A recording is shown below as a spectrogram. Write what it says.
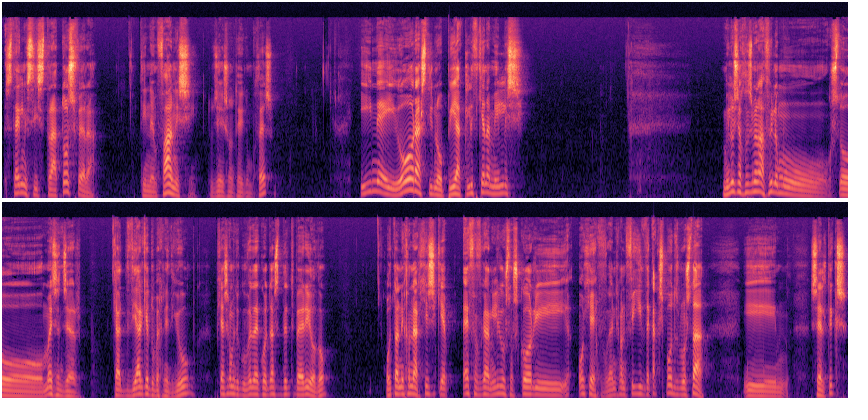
στέλνεις στη στρατόσφαιρα την εμφάνιση του Jason Tatum χθε είναι η ώρα στην οποία κλήθηκε να μιλήσει. Μιλούσα χθες με ένα φίλο μου στο Messenger κατά τη διάρκεια του παιχνιδιού. Πιάσαμε την κουβέντα κοντά στην τρίτη περίοδο όταν είχαν αρχίσει και έφευγαν λίγο στο σκόρ, όχι έφευγαν, είχαν φύγει 16 πόντους μπροστά οι Celtics.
